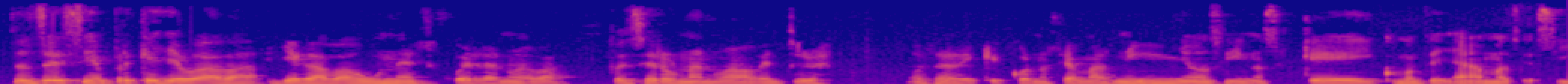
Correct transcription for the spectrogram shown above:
Entonces siempre que llevaba, llegaba a una escuela nueva, pues era una nueva aventura. O sea, de que conocía más niños y no sé qué, y cómo te llamas y así.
